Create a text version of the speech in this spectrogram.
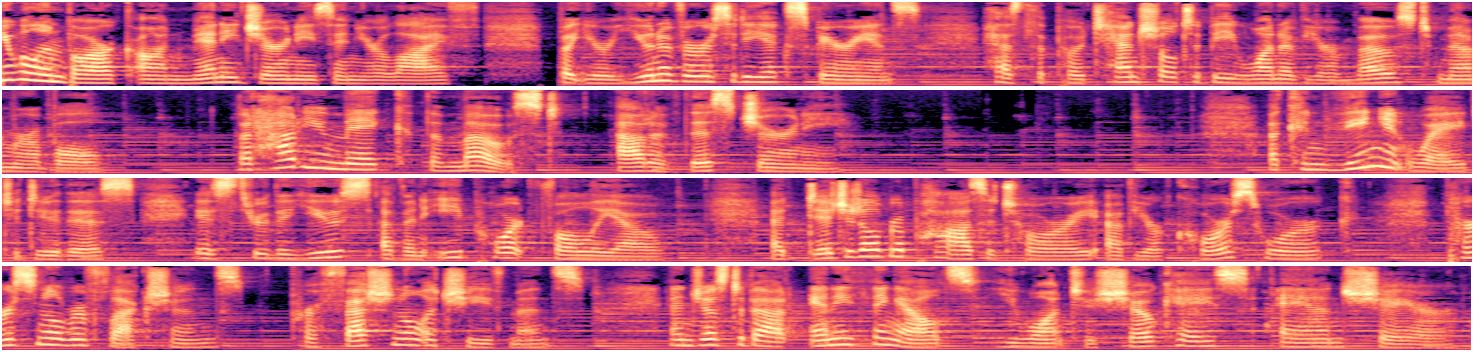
You will embark on many journeys in your life, but your university experience has the potential to be one of your most memorable. But how do you make the most out of this journey? A convenient way to do this is through the use of an e-portfolio, a digital repository of your coursework, personal reflections, professional achievements, and just about anything else you want to showcase and share.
